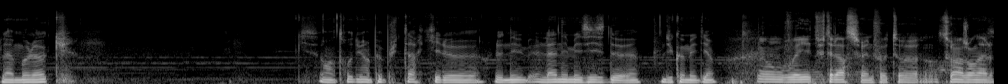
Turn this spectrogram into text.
Donc la Moloch, qui sera introduit un peu plus tard, qui est le, le né- la némésis de, du comédien. On voyait tout à l'heure sur une photo, euh, sur un journal.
